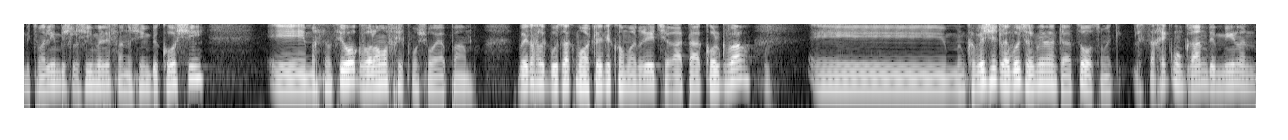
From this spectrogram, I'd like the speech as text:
מתמלאים ב-30 אלף אנשים בקושי. הסנסירו כבר לא מפחיד כמו שהוא היה פעם. בטח לקבוצה כמו אתלטיקו מדריד, שראתה הכל כבר. אני מקווה שהתלהבות של מילאן תעצור. זאת אומרת, לשחק כמו גרנדה מילאן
